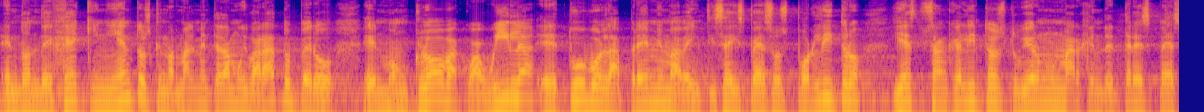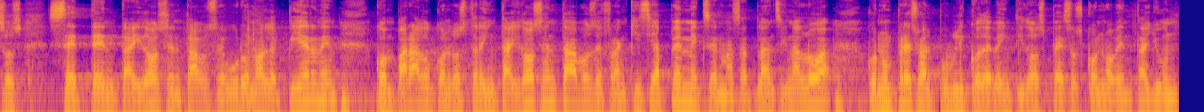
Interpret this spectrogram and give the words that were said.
en donde G500, que normalmente da muy barato, pero en Monclova, Coahuila, eh, tuvo la Premium a 26 pesos por litro y estos angelitos tuvieron un margen de 3 pesos 72 centavos, seguro no le pierden, comparado con los 32 centavos de franquicia Pemex en Mazatlán, Sinaloa, con un precio al público de 22 pesos con 91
